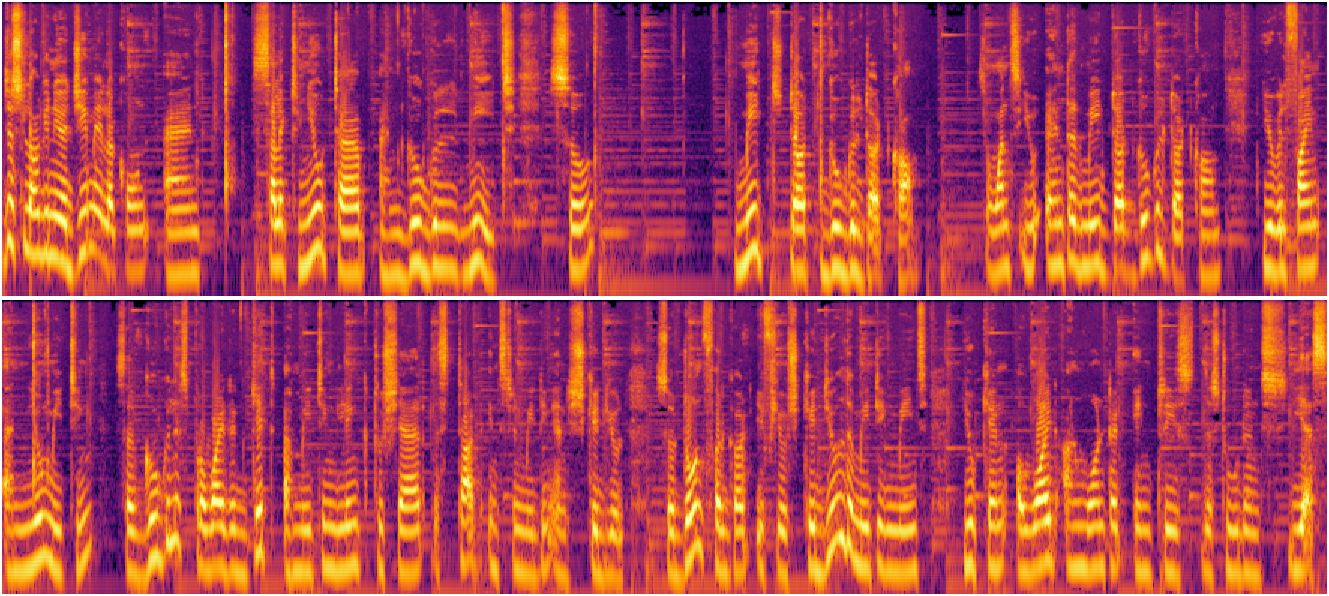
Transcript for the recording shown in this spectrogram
Just log in your Gmail account and select new tab and Google Meet. So meet.google.com. So once you enter meet.google.com, you will find a new meeting. So Google has provided get a meeting link to share, start instant meeting and schedule. So don't forget if you schedule the meeting means you can avoid unwanted entries the students. Yes,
